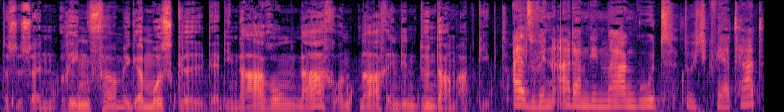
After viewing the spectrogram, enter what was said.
Das ist ein ringförmiger Muskel, der die Nahrung nach und nach in den Dünndarm abgibt. Also, wenn Adam den Magen gut durchquert hat,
